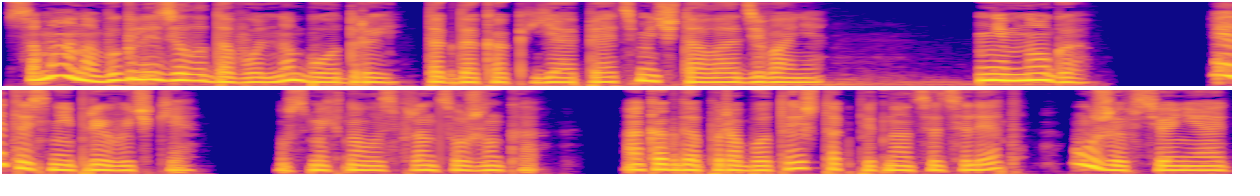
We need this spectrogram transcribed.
Сама она выглядела довольно бодрой, тогда как я опять мечтала о диване. «Немного. Это с непривычки», — усмехнулась француженка. «А когда поработаешь так 15 лет, уже все не.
